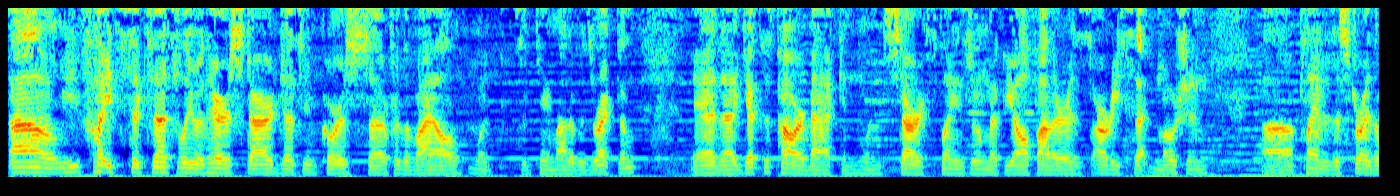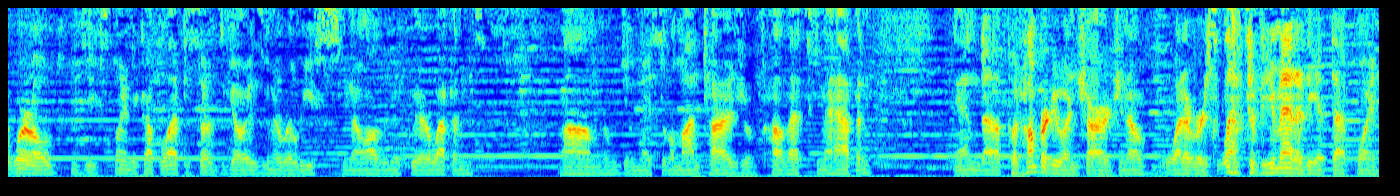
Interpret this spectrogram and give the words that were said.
um, he fights successfully with Herr Starr Jesse, of course, uh, for the vial once it came out of his rectum, and uh, gets his power back. And when Starr explains to him that the Allfather has already set in motion uh, plan to destroy the world, as he explained a couple episodes ago, he's going to release, you know, all the nuclear weapons. Um, and we get a nice little montage of how that's going to happen and uh, put Humperdoo in charge, you know, whatever's left of humanity at that point,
